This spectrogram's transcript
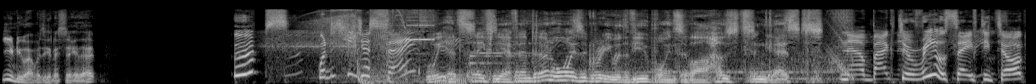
You knew I was going to say that. Oops! What did he just say? We at Safety FM don't always agree with the viewpoints of our hosts and guests. Now back to real safety talk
